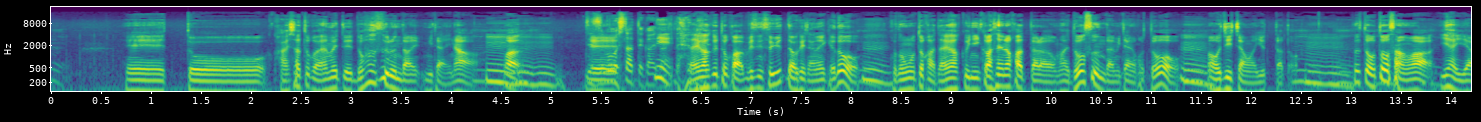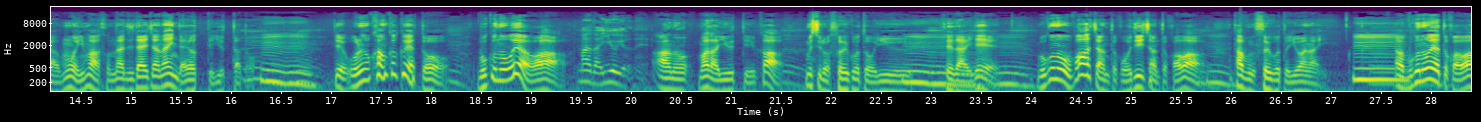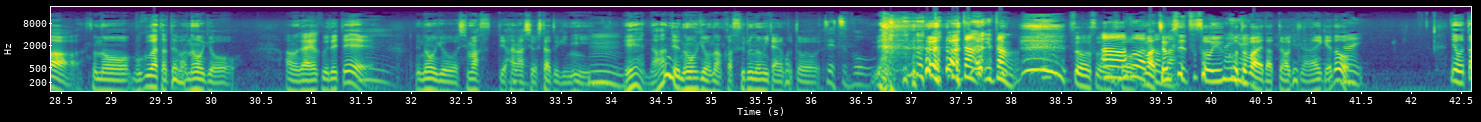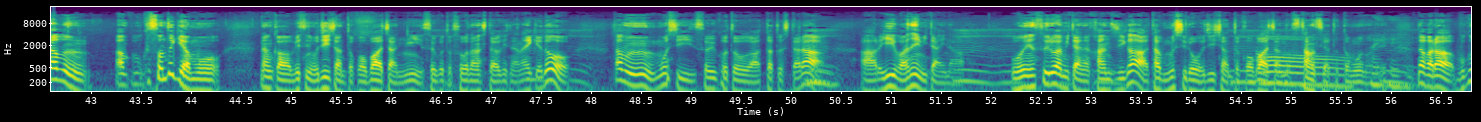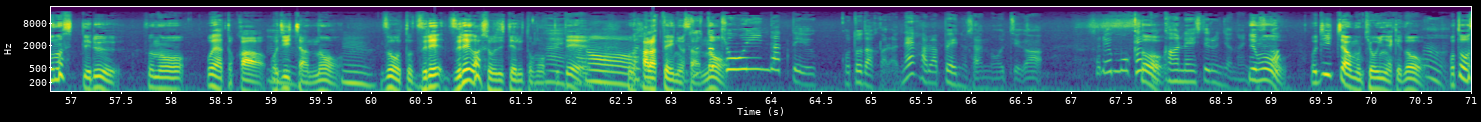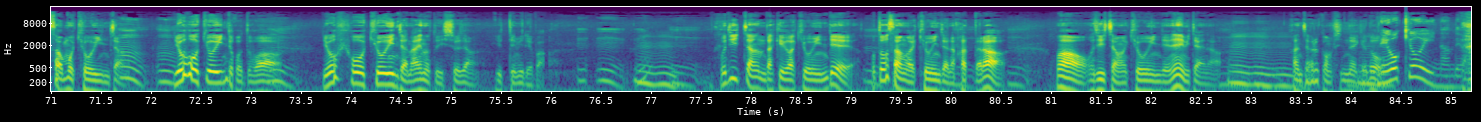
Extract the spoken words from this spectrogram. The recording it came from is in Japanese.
えーっと、会社とか辞めてどうするんだみたいな、うん。まあうんうん絶望したって書いてあったよね。大学とか別にそう言ったわけじゃないけど、うん子供とか大学に行かせなかったらお前どうするんだみたいなことを、うんまあ、おじいちゃんは言ったと。うんうんそうするとお父さんは、いやいや、もう今はそんな時代じゃないんだよって言ったと。うんうんうんで、俺の感覚やと、うん僕の親は、まだ言うよね。あの、まだ言うっていうか、うんむしろそういうことを言う世代で、うん僕のおばあちゃんとかおじいちゃんとかは、うん多分そういうこと言わない。僕の親とかは、その、僕が例えば農業、あの、大学出て、うん。で農業をしますっていう話をしたときに、うん。え、なんで農業なんかするのみたいなことを、絶望。言った、言ったの？そうそうそう。まあ直接そういう言葉だったわけじゃないけど、はい。でも多分、あ僕その時はもう、なんか別におじいちゃんとかおばあちゃんにそういうことを相談したわけじゃないけど、多分、もしそういうことがあったとしたら、うん。あれいいわね、みたいな、うん応援するわ、みたいな感じが、多分むしろおじいちゃんとかおばあちゃんのスタンスやったと思うので、はいはいはい。だから僕の知ってる、その、親とかおじいちゃんのうん。像とズレ、ズレが生じてると思ってて、はいあーこのハラペーニョずさんの、教員だっていうことだからね、ハラペーニョさんのお家が。それも結構関連してるんじゃないでか？ですも、おじいちゃんも教員やけど、うん。お父さんも教員じゃん。うんうん。両方教員ってことは、うん。両方教員じゃないのと一緒じゃん。言ってみれば。うんうんうん。うんおじいちゃんだけが教員で、うん。お父さんが教員じゃなかったら、うんまあ、おじいちゃんは教員でね、みたいなうんうんうん。感じあるかもしれないけど、ネオ教員なんだよ。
